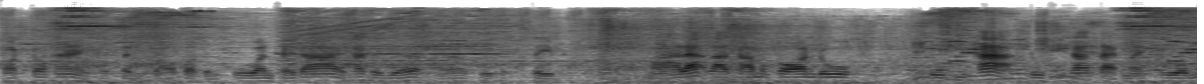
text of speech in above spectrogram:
ช็อตก็ให้เต็มจอพอสมควรใช้ได้ถ้าจะเยอะเออคูณสิบมาแล้วราชามังกรดูดูทีท่าดูทีท่าแตกไหมรัวไหม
